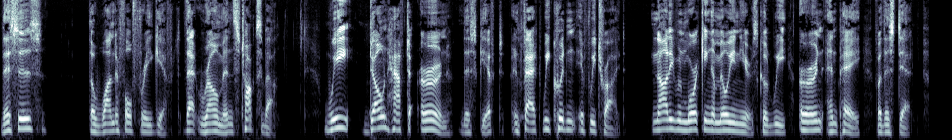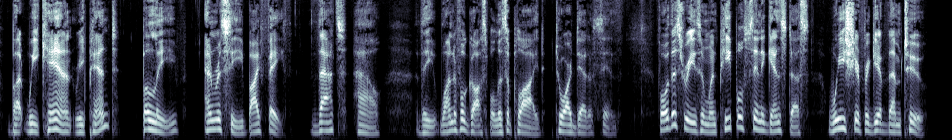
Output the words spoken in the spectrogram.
This is the wonderful free gift that Romans talks about. We don't have to earn this gift. In fact, we couldn't if we tried. Not even working a million years could we earn and pay for this debt but we can repent, believe, and receive by faith. That's how the wonderful gospel is applied to our debt of sin. For this reason, when people sin against us, we should forgive them too.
